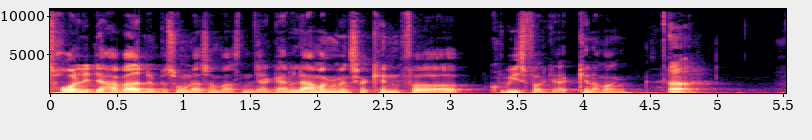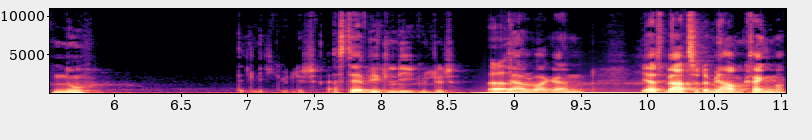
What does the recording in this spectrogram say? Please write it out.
tror lidt, jeg har været den person, der som var sådan, jeg gerne lærer mange mennesker at kende, for at kunne vise folk, at jeg kender mange. Ja. Nu, det er ligegyldigt. Altså det er virkelig ligegyldigt. Ja. Jeg vil bare gerne, jeg er til dem, jeg har omkring mig.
